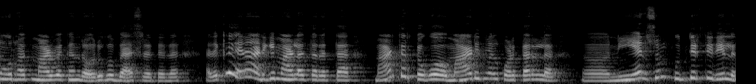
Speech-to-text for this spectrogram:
ಮೂರು ಹೊತ್ತು ಮಾಡ್ಬೇಕಂದ್ರೆ ಅವ್ರಿಗೂ ಬ್ಯಾಸ್ರ ಇರ್ತದ ಅದಕ್ಕೆ ಏನೋ ಅಡುಗೆ ಮಾಡ್ಲತ್ತಾರತ್ತ. ಮಾಡ್ತಾರ ತಗೋ, ಮಾಡಿದ್ಮೇಲೆ ಕೊಡ್ತಾರಲ್ಲ. ನೀ ಏನು ಸುಮ್ ಕುಂತಿರ್ತಿದಿಲ್ಲ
